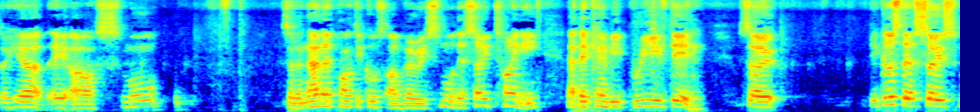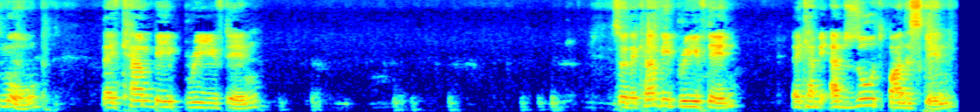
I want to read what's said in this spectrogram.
So here they are small. So the nanoparticles are very small. They're so tiny that they can be breathed in. So because they're so small, they can be breathed in. So they can be breathed in. They can be absorbed by the skin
